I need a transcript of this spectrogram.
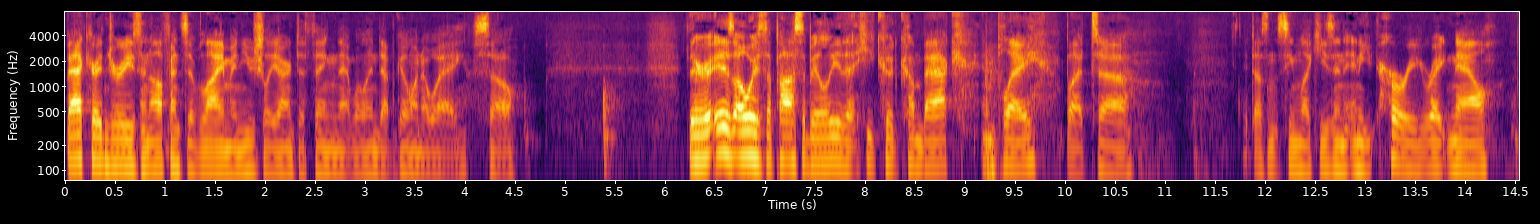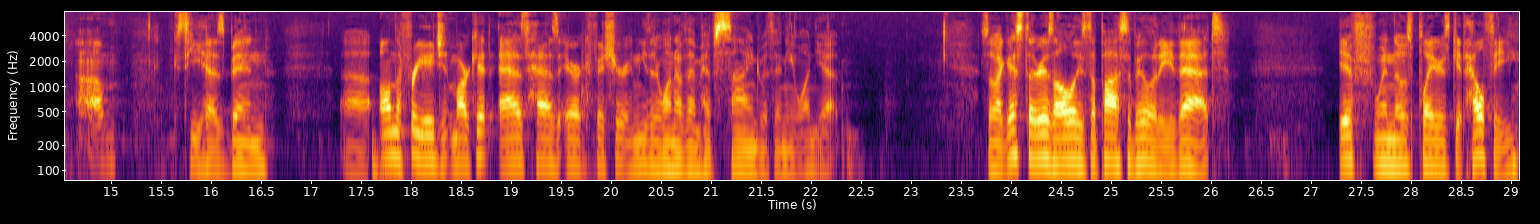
back injuries and offensive linemen usually aren't a thing that will end up going away. So there is always the possibility that he could come back and play, but uh, it doesn't seem like he's in any hurry right now because he has been uh, on the free agent market, as has Eric Fisher, and neither one of them have signed with anyone yet. So I guess there is always the possibility that if, when those players get healthy,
